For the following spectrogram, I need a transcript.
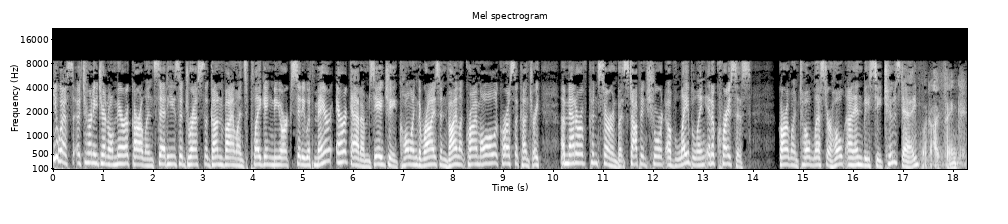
U.S. Attorney General Merrick Garland said he's addressed the gun violence plaguing New York City with Mayor Eric Adams, AG, calling the rise in violent crime all across the country a matter of concern, but stopping short of labeling it a crisis. Garland told Lester Holt on NBC Tuesday. Look, I think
